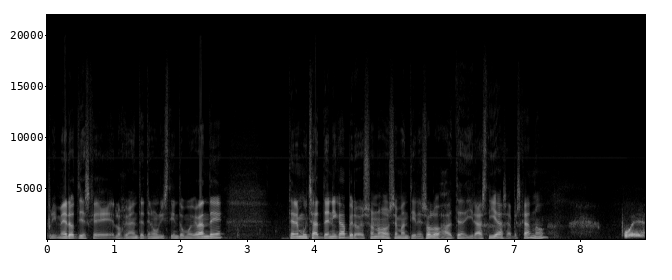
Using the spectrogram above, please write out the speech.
primero tienes que, lógicamente, tener un instinto muy grande, tener mucha técnica, pero eso no se mantiene solo. Ah, Te irás días a pescar, ¿no? Pues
